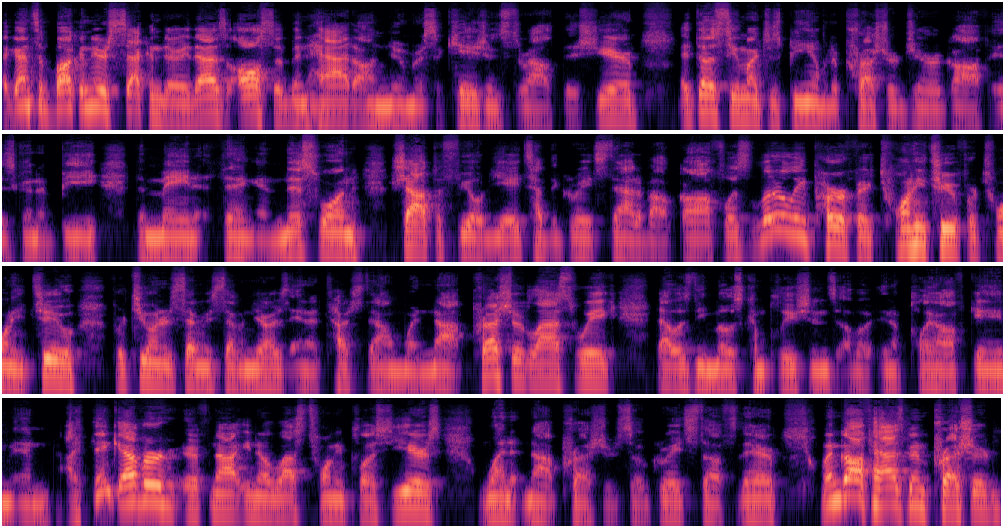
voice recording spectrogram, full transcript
against a Buccaneers secondary that has also been had on numerous occasions throughout this year. It does seem like just being able to pressure Jared Goff is going to be the main thing in this one. Shout out to Field Yates had the great stat about Goff was literally perfect 22 for 22 for 277 yards and a touchdown when not pressured last week. That was the most completions of a, in a playoff game, and I think ever, if not, you know, last 20 plus years when not pressured. So great stuff there. When Goff has been pressured,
